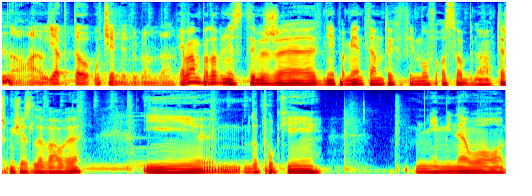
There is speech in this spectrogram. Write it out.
No, a jak to u ciebie wygląda? Ja mam podobnie z tym, że nie pamiętam tych filmów osobno, też mi się zlewały i dopóki nie minęło,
